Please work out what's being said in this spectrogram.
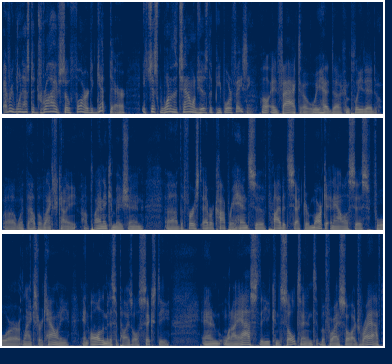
everyone has to drive so far to get there it's just one of the challenges that people are facing. Well, in fact, uh, we had uh, completed, uh, with the help of Lancaster County uh, Planning Commission, uh, the first ever comprehensive private sector market analysis for Lancaster County and all the municipalities, all 60. And when I asked the consultant before I saw a draft,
